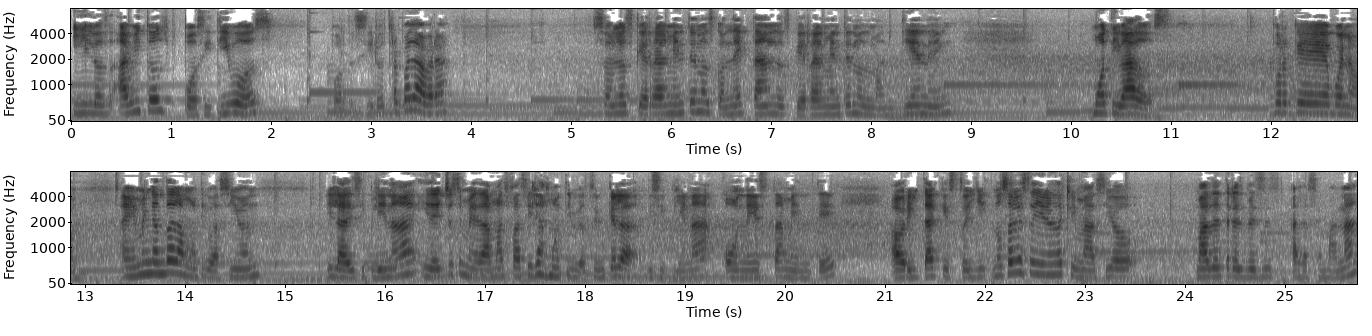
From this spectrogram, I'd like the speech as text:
Y los hábitos positivos, por decir otra palabra, son los que realmente nos conectan, los que realmente nos mantienen motivados, porque, bueno, a mí me encanta la motivación y la disciplina y de hecho se me da más fácil la motivación que la disciplina, honestamente. Ahorita que estoy, no solo estoy yendo al gimnasio más de tres veces a la semana,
